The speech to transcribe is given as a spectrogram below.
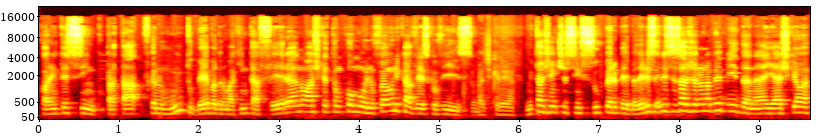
45, para tá ficando muito bêbado numa quinta-feira, não acho que é tão comum. E não foi a única vez que eu vi isso. Pode crer. Muita gente, assim, super bêbada. Eles, eles exageram na bebida, né? E acho que é uma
